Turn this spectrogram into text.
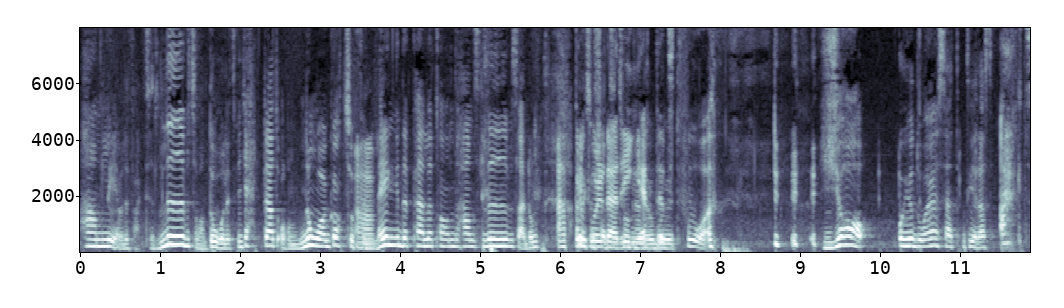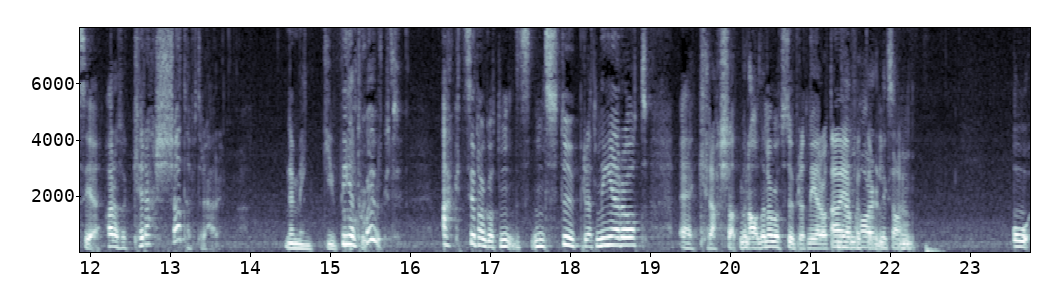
han levde faktiskt ett liv som var dåligt för hjärtat och om något så Ja. förlängde Peloton hans liv. Så här, de Apropå liksom det där ring tvungna att gå ut. 112. Ja, och då har jag sett att deras aktie har alltså kraschat efter det här. Nej men gud Det är helt sjukt. Aktien har gått stuprätt neråt, eh, kraschat, men ja, den har gått stuprätt neråt. Den fattar. har liksom, Och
